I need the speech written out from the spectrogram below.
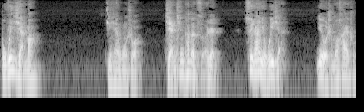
不危险吗？”晋献公说：“减轻他的责任，虽然有危险，又有什么害处？”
